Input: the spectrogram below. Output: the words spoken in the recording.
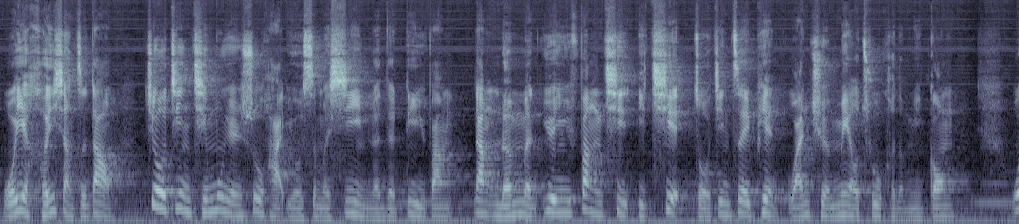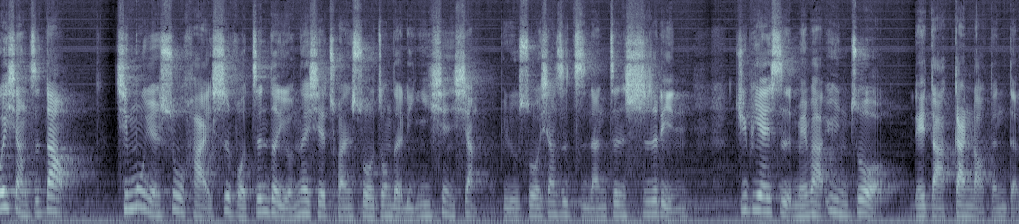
我也很想知道。究竟青木原树海有什么吸引人的地方，让人们愿意放弃一切走进这一片完全没有出口的迷宫？我也想知道青木原树海是否真的有那些传说中的灵异现象，比如说像是指南针失灵、GPS 没法运作、雷达干扰等等。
